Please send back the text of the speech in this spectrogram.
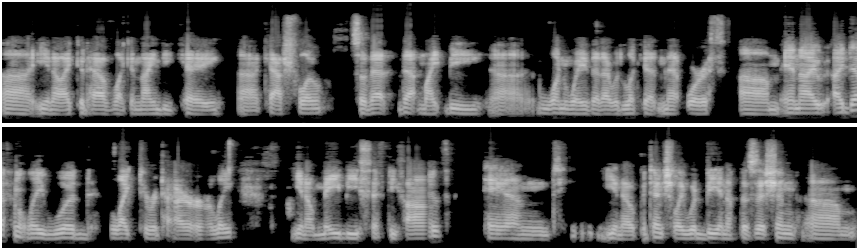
uh, you know, I could have like a 90K uh, cash flow. So that, that might be uh, one way that I would look at net worth. Um, and I, I definitely would like to retire early, you know, maybe 55 and you know potentially would be in a position um,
